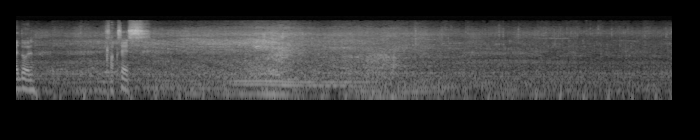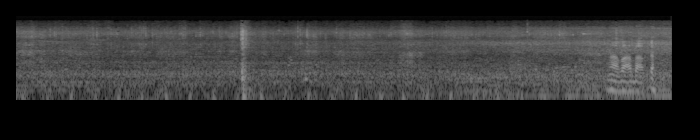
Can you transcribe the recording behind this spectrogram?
Idol. Success. Mababa pa.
